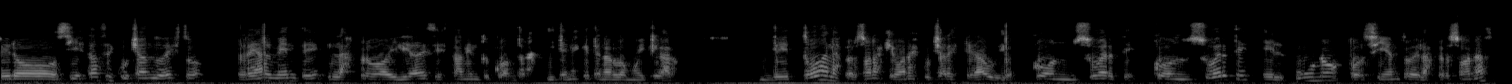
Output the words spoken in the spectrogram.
pero si estás escuchando esto, realmente las probabilidades están en tu contra y tenés que tenerlo muy claro. De todas las personas que van a escuchar este audio, con suerte, con suerte el 1% de las personas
